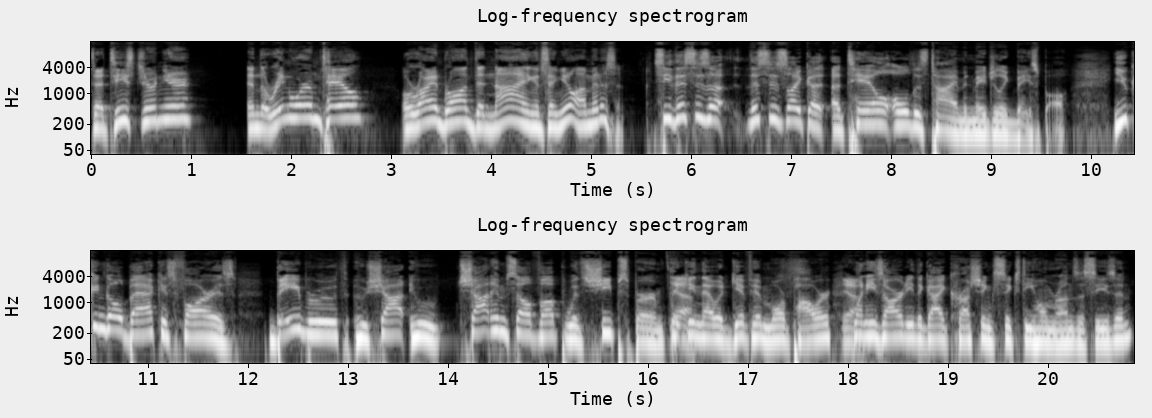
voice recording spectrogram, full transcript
Tatis Jr. and the ringworm tail, or Ryan Braun denying and saying, "You know, I'm innocent." See, this is a this is like a, a tale old as time in Major League Baseball. You can go back as far as Babe Ruth, who shot who shot himself up with sheep sperm, thinking Yeah. that would give him more power Yeah. when he's already the guy crushing sixty home runs a season.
